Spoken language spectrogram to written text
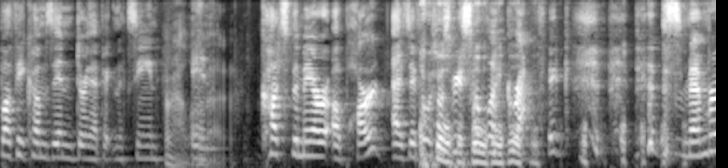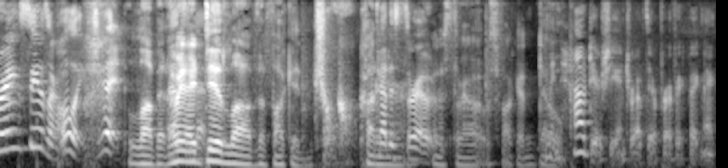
buffy comes in during that picnic scene I love and that. Cuts the mayor apart as if it was supposed to be some like graphic dismembering scene it's like holy shit Love it. I mean, I did love the fucking cutting Cut his her- throat. Cut his throat. It was fucking i dope. mean how dare she interrupt their perfect picnic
